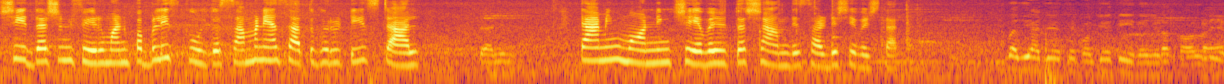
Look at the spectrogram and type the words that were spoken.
ਸ਼ਹੀਦ ਦਰਸ਼ਨ ਫੇਰੂਮਨ ਪਬਲਿਕ ਸਕੂਲ ਤੋਂ ਸਾਹਮਣੇ ਆ ਸਤਿਗੁਰੂ ਟੀ ਸਟਾਲ ਟਾਈਮਿੰਗ ਮਾਰਨਿੰਗ 6 ਵਜੇ ਤੋਂ ਸ਼ਾਮ ਦੇ 6:30 ਵਜੇ ਤੱਕ ਭਾਜੀ ਅੱਜ ਇੱਥੇ ਪਹੁੰਚੇ ਧੀ ਨੇ ਜਿਹੜਾ ਸਟਾਲ ਲਾਇਆ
